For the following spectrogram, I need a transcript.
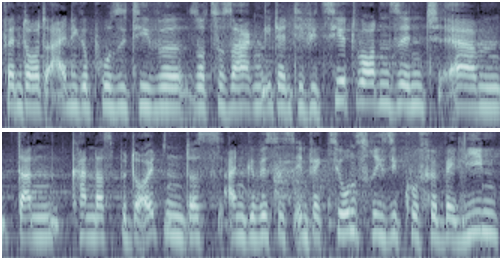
Wenn dort einige positive sozusagen identifiziert worden sind, ähm, dann kann das bedeuten, dass ein gewisses Infektionsrisiko für Berlin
